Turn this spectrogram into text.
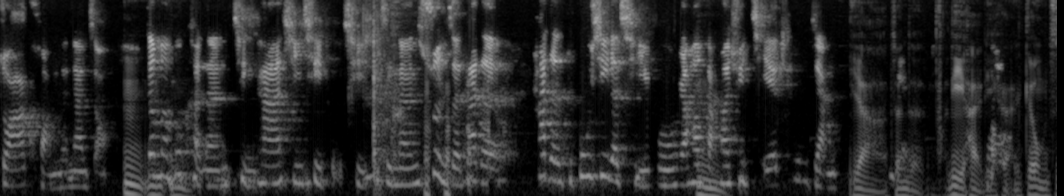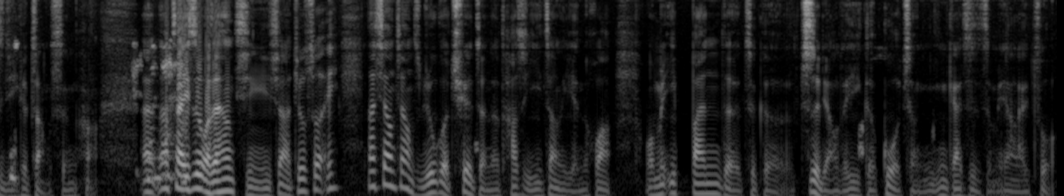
抓狂的那种，嗯，根本不可能请他吸气吐气，嗯、只能顺着他的他的呼吸的起伏，然后赶快去截图这样子。呀，真的厉害厉害，给我们自己一个掌声哈。那那蔡医师，我再想请一下，就是说，哎，那像这样子，如果确诊了他是胰脏炎的话，我们一般的这个治疗的一个过程应该是怎么样来做？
